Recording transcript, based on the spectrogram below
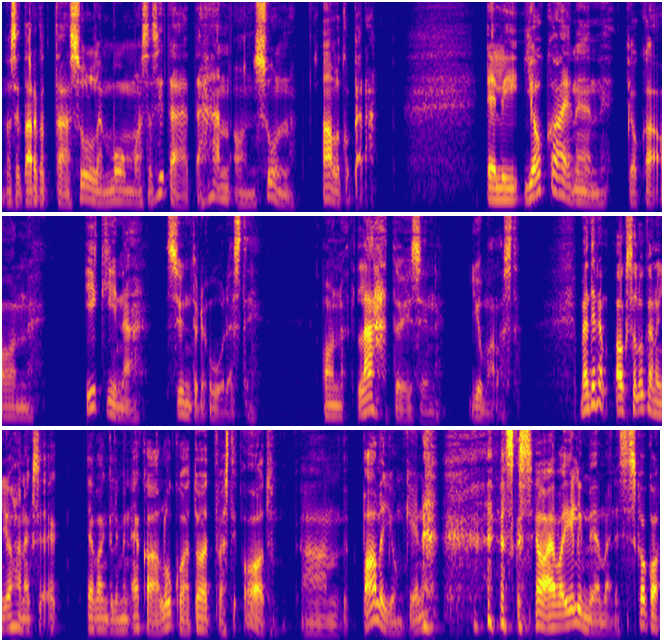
No se tarkoittaa sulle muun muassa sitä, että hän on sun alkuperä. Eli jokainen, joka on ikinä syntynyt uudesti – on lähtöisin Jumalasta. Mä en tiedä, onko lukenut Johanneksen evankeliumin ekaa lukua, toivottavasti oot ähm, paljonkin, koska se on aivan ilmiömäinen. Siis koko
